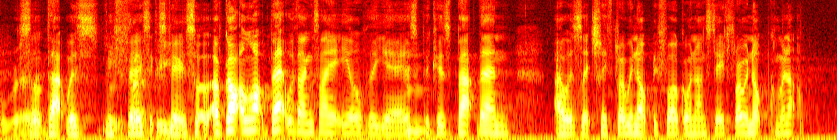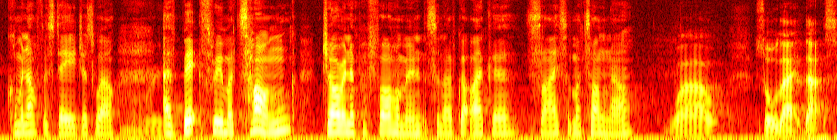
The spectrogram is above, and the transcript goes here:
Oh, really? So that was my So it's first that deep? experience. So I've got a lot better with anxiety over the years Mm. because back then I was literally throwing up before going on stage, throwing up coming up, coming off the stage as well. No. I've bit through my tongue during a performance, and I've got like a slice of my tongue now. Wow. So like that's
